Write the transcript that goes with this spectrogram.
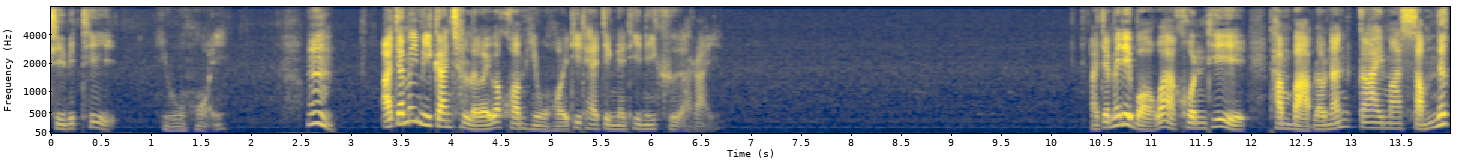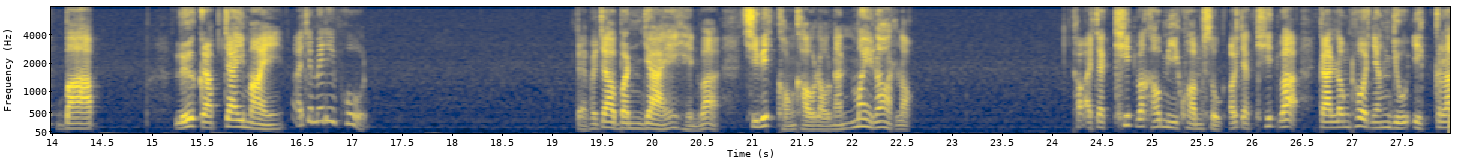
ชีวิตที่หิวโหย อืม อาจจะไม่มีการเฉลยว่าความหิวโหยที่แท้จริงในที่นี้คืออะไร อาจจะไม่ได้บอกว่าคนที่ทำบาปเหล่านั้นกลายมาสำนึกบาป หรือกลับใจใหม่ อาจจะไม่ได้พูด แต่พระเจ้าบรรยายให้เห็นว่าชีวิตของเขาเหล่านั้นไม่รอดหรอก เขาอาจจะคิดว่าเขามีความสุข เขาจะคิดว่าการลงโทษยังอยู่อีกไกล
